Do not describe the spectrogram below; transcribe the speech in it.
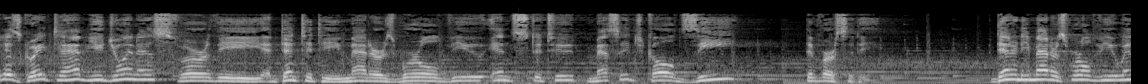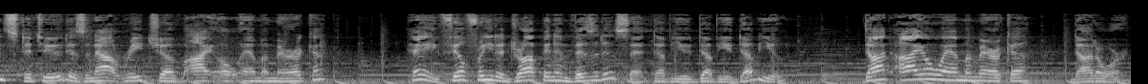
It is great to have you join us for the Identity Matters Worldview Institute message called Z Diversity. Identity Matters Worldview Institute is an outreach of IOM America. Hey, feel free to drop in and visit us at www.iomamerica.org.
